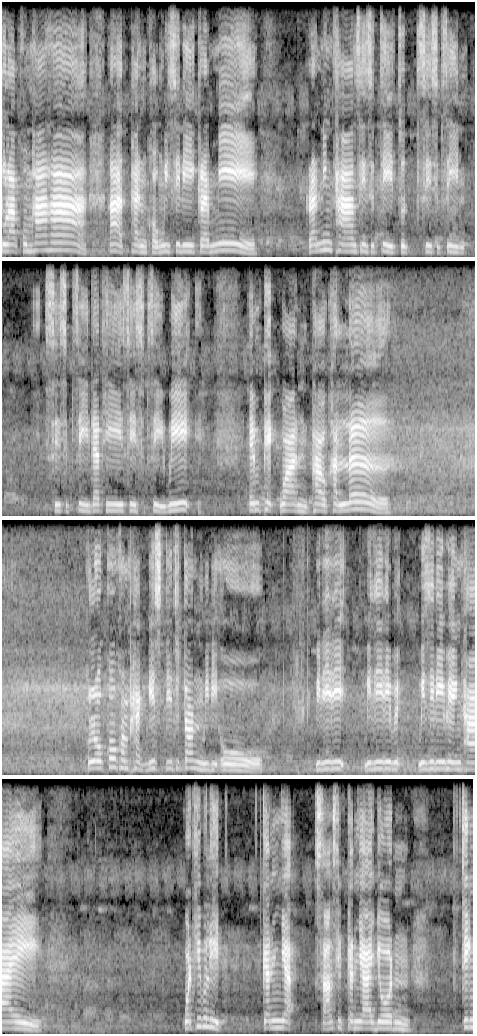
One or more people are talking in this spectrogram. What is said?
ตุลาคม 55 รหัสแผ่นของ VCD Grammy Running Time 44.44 44 นาที 44 วิ MPEG 1 Power Color โลโก้ Compact Disc Digital Video VCD VCD VCD เพลงไทย วันที่ผลิตกันยา 30 กันยายน จริง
